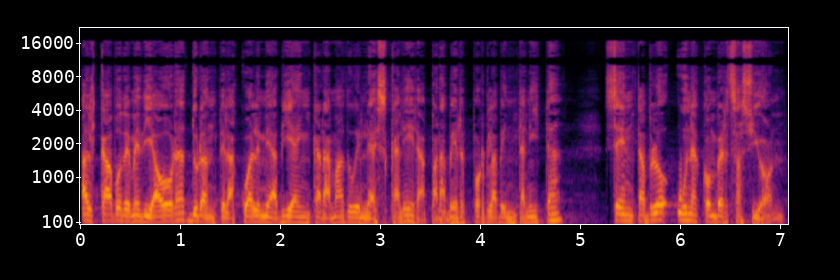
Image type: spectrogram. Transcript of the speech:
Al cabo de media hora, durante la cual me había encaramado en la escalera para ver por la ventanita, se entabló una conversación.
